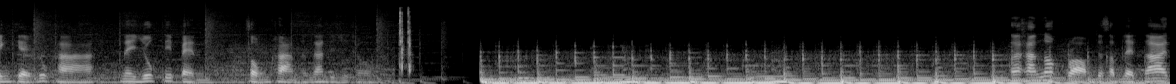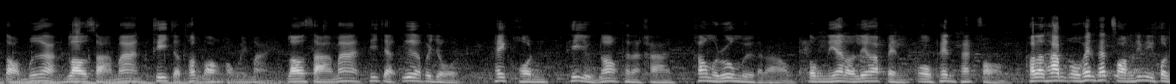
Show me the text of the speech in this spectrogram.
engage ลูกค้าในยุคที่เป็นสงครามทางด้านดิจิทัล นาคารนอกกรอบจะสำเร็จได้ต่อเมื่อเราสามารถที่จะทดลองของใหม่ๆ เราสามารถที่จะเอื้อประโยชน์ให้คนที่อยู่นอกธนาคารเข้ามาร่วมมือกับเรา ตรงนี้เราเรียกว่าเป็น Open Platform พอเราทำ Open Platform ที่มีคน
